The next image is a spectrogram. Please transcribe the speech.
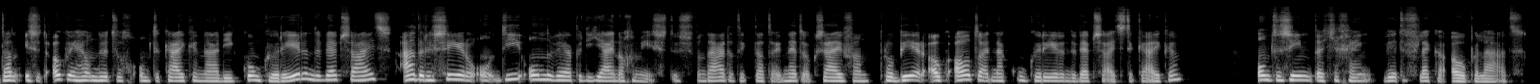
dan is het ook weer heel nuttig om te kijken naar die concurrerende websites. Adresseren die onderwerpen die jij nog mist. Dus vandaar dat ik dat net ook zei van probeer ook altijd naar concurrerende websites te kijken. Om te zien dat je geen witte vlekken openlaat.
